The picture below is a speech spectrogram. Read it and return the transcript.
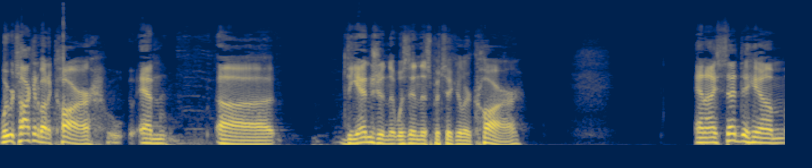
We were talking about a car and uh, the engine that was in this particular car, and I said to him,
